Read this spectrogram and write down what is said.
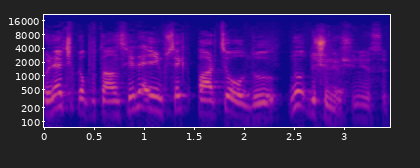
öne çıkma potansiyeli en yüksek parti olduğunu düşünüyorum. düşünüyorsun.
